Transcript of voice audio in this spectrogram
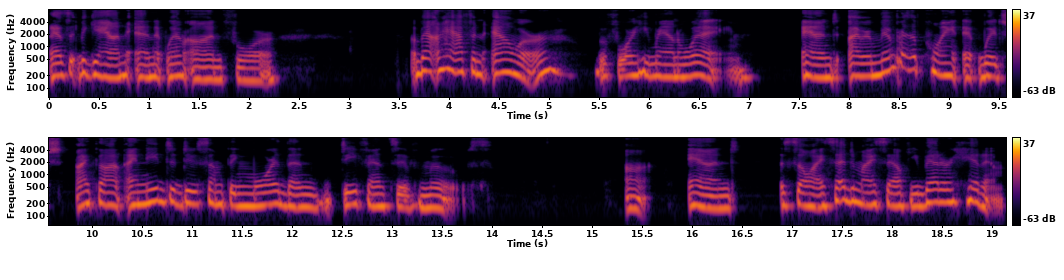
as it began. And it went on for about half an hour before he ran away. And I remember the point at which I thought I need to do something more than defensive moves. Uh, and so I said to myself, you better hit him.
